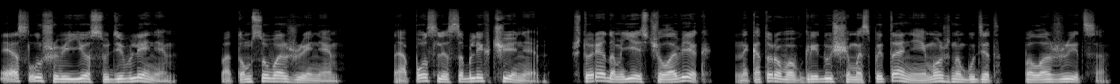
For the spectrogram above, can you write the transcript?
Я слушаю ее с удивлением, потом с уважением, а после с облегчением, что рядом есть человек, на которого в грядущем испытании можно будет положиться.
